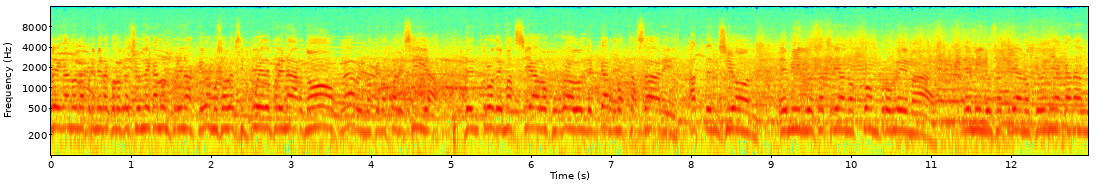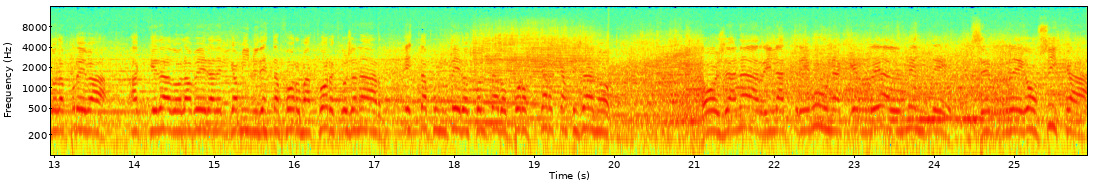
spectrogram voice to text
le ganó la primera colocación, le ganó el frenaje. Vamos a ver si puede frenar. No, claro, en lo que nos parecía. Dentro demasiado jugado el de Carlos Casares. Atención, Emilio Satriano con problemas. Emilio Satriano que venía ganando la prueba. Ha quedado a la vera del camino y de esta forma Jorge Ollanar está puntero escoltado por Oscar Castellano. Ollanar y la tribuna que realmente se regocija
